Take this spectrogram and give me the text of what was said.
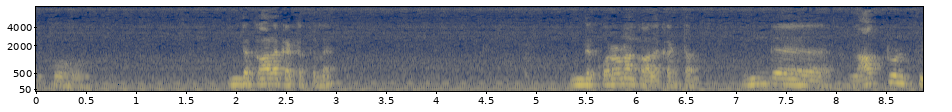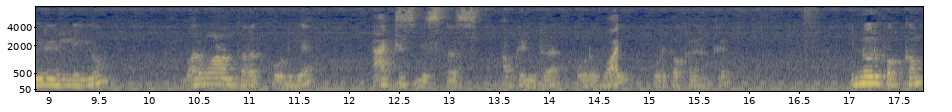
இப்போ இந்த காலகட்டத்தில் இந்த கொரோனா காலகட்டம் இந்த லாக்டவுன் பீரியட்லேயும் வருமானம் தரக்கூடிய ஆக்சிஸ் பிஸ்னஸ் அப்படின்ற ஒரு வாய் ஒரு பக்கம் இருக்குது இன்னொரு பக்கம்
